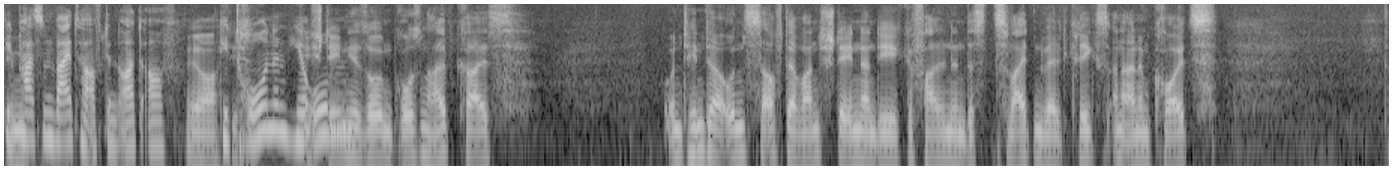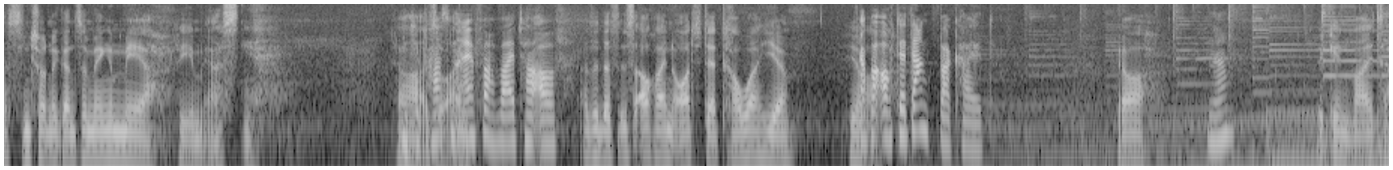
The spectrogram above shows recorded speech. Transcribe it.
Die Im- passen weiter auf den Ort auf. Ja, Die Drohnen hier die oben. stehen hier so im großen Halbkreis. Und hinter uns auf der Wand stehen dann die Gefallenen des Zweiten Weltkriegs an einem Kreuz. Das sind schon eine ganze Menge mehr wie im Ersten. Ja, Und die also, passen ein, einfach weiter auf. also das ist auch ein Ort der Trauer hier. Ja, Aber auch der Dankbarkeit. ja, Ne? wir gehen weiter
